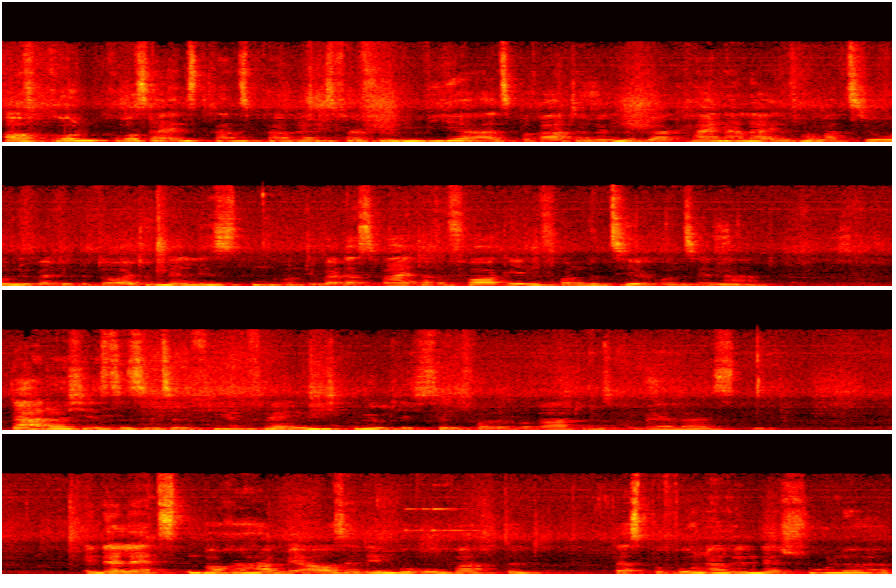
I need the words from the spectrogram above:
Aufgrund großer Intransparenz verfügen wir als Beraterinnen über keinerlei Informationen über die Bedeutung der Listen und über das weitere Vorgehen von Bezirk und Senat. Dadurch ist es uns in vielen Fällen nicht möglich, sinnvolle Beratung zu gewährleisten. In der letzten Woche haben wir außerdem beobachtet, dass Bewohnerinnen der Schule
